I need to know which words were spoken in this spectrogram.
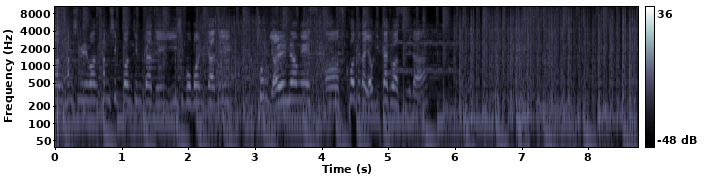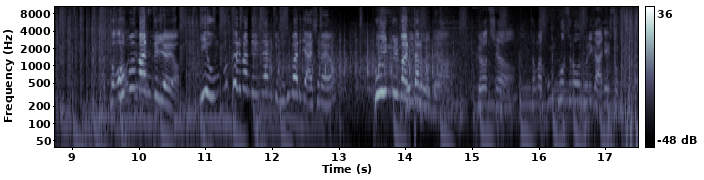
32번, 31번, 30번 팀까지 25번까지 총 10명의 어, 스쿼드가 여기까지 왔습니다 너무 많이? 들려요 이 움푹 소리만 들린다는 게 무슨 말인지 아시나요? 고인물만 있다는. 겁니다. 그렇죠. 정말 공포스러운 소리가 아닐 수 없습니다.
